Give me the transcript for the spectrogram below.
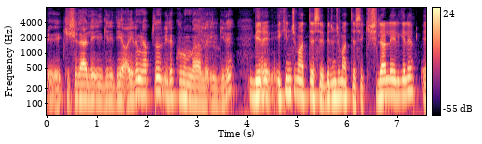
e, kişilerle ilgili diye ayrım yaptınız bir de kurumlarla ilgili. Biri yani, ikinci maddesi, birinci maddesi kişilerle ilgili, e,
